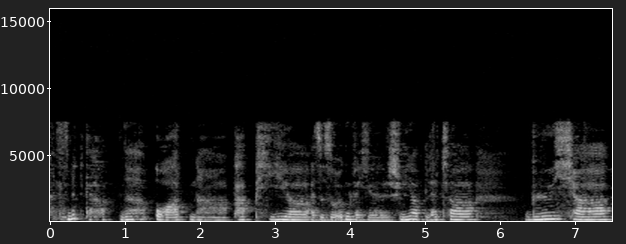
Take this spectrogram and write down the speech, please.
alles mitgehabt, ne? Ordner, Papier, also so irgendwelche Schmierblätter, Bücher.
